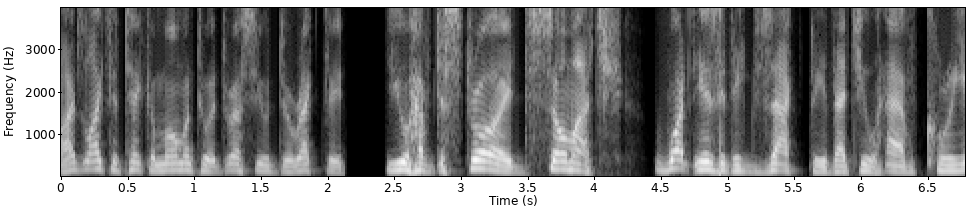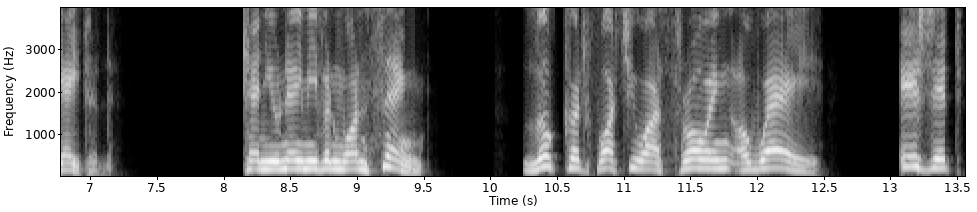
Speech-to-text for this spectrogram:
I'd like to take a moment to address you directly. You have destroyed so much. What is it exactly that you have created? Can you name even one thing? Look at what you are throwing away. Is it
